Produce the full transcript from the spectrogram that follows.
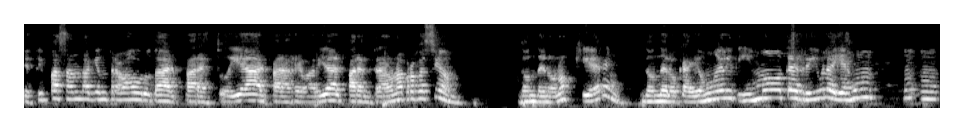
yo estoy pasando aquí un trabajo brutal para estudiar, para revalidar, para entrar a una profesión donde no nos quieren, donde lo que hay es un elitismo terrible y es un... Mm, mm,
